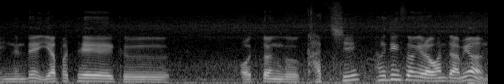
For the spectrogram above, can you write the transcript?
있는데 이 아파트의 그 어떤 그 가치, 상징성이라고 한다면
